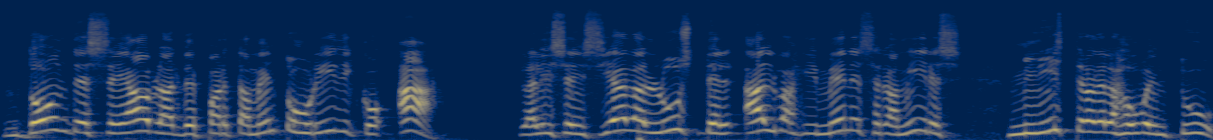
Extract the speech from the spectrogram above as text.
donde se habla del Departamento Jurídico A, la licenciada Luz del Alba Jiménez Ramírez, ministra de la Juventud,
